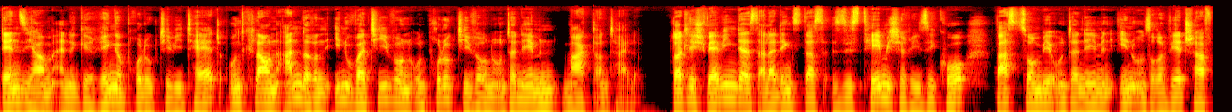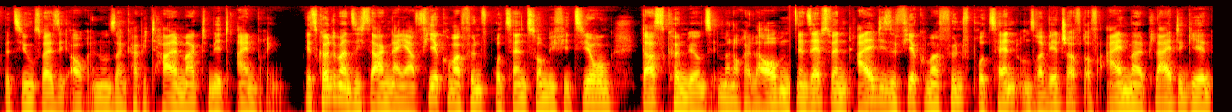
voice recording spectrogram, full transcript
denn sie haben eine geringe Produktivität und klauen anderen innovativeren und produktiveren Unternehmen Marktanteile. Deutlich schwerwiegender ist allerdings das systemische Risiko, was Zombie-Unternehmen in unsere Wirtschaft bzw. auch in unseren Kapitalmarkt mit einbringen. Jetzt könnte man sich sagen, naja, 4,5% Zombifizierung, das können wir uns immer noch erlauben. Denn selbst wenn all diese 4,5% unserer Wirtschaft auf einmal pleite gehen,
